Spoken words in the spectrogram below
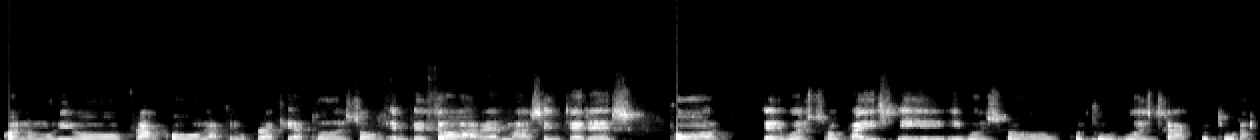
cuando murió Franco, la democracia, todo eso, empezó a haber más interés por eh, vuestro país y, vuestro vuestra cultura.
